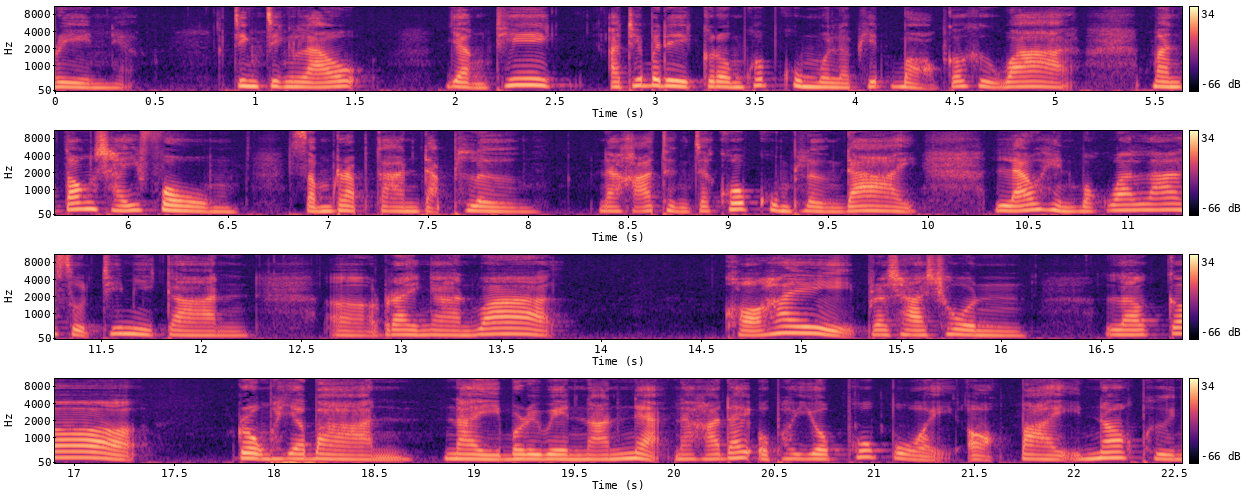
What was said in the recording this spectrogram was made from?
รีนเนี่ย จริง ๆ แล้วอย่างที่อธิบดีกรมควบคุมมลพิษบอกก็คือว่า มันต้องใช้โฟมสำหรับการดับเพลิง นะคะ ถึงจะควบคุมเพลิงได้ แล้วเห็นบอกว่าล่าสุดที่มีการรายงานว่าขอให้ประชาชน แล้วก็โรงพยาบาลในบริเวณนั้นเนี่ยนะคะ ได้อพยพผู้ป่วยออกไปนอกพื้น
